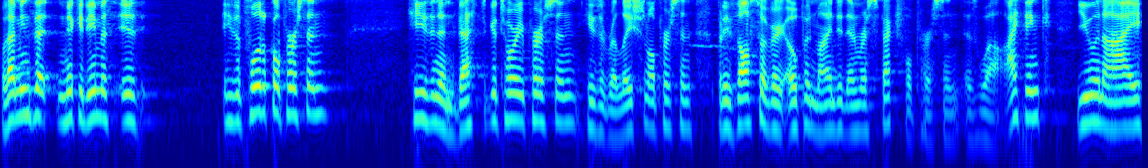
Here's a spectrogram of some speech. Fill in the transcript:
Well, that means that Nicodemus is he's a political person, he's an investigatory person, he's a relational person, but he's also a very open-minded and respectful person as well. I think you and I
